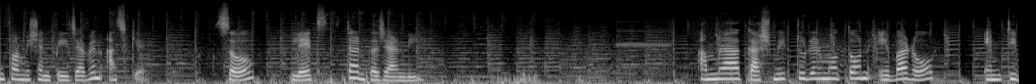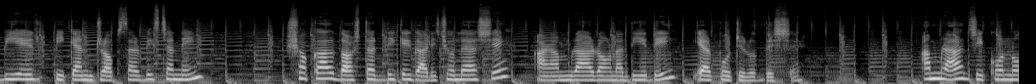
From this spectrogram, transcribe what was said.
ইনফরমেশন পেয়ে যাবেন আজকে। So let's start the journey আমরা কাশ্মীর ট্যুরের মতন এবারও এমটিবি এর পিক অ্যান্ড ড্রপ সার্ভিসটা নেই। সকাল দশটার দিকে গাড়ি চলে আসে, আর আমরা রওনা দিয়ে দেই এয়ারপোর্টের উদ্দেশ্যে। আমরা যে কোনো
